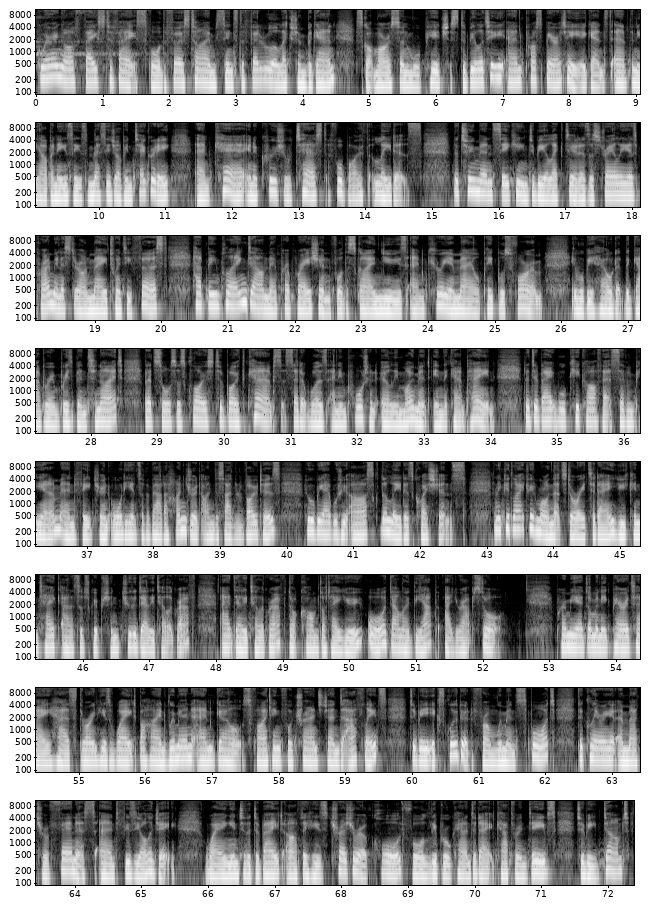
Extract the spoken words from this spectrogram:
squaring off face to face for the first time since the federal election began, Scott Morrison will pitch stability and prosperity against Anthony Albanese's message of integrity and care in a crucial test for both leaders. The two men seeking to be elected as Australia's Prime Minister on May 21st have been playing down their preparation for the Sky News and Courier Mail People's Forum. It will be held at the Gabba in Brisbane tonight, but sources close to both camps said it was an important early moment in the campaign. The debate will kick off at 7pm and feature an audience of about 100 undecided voters who will be able to ask the leaders questions. And if you'd like to read more on that story today, you can take out a subscription to the Daily Telegraph at dailytelegraph.com.au or download the app at your app store. Premier Dominic Perrottet has thrown his weight behind women and girls fighting for transgender athletes to be excluded from women's sport, declaring it a matter of fairness and physiology. Weighing into the debate after his treasurer called for Liberal candidate Catherine Deves to be dumped,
